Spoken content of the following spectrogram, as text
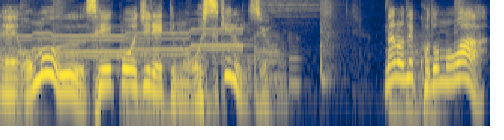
えー思う成功事例っていうものを押し付けるんですよ。なので子供は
